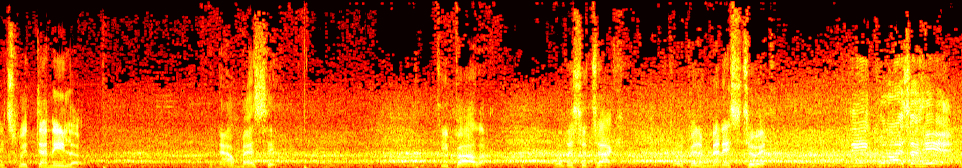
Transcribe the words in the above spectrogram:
It's with Danilo. And now Messi. Dybala. Well, this attack got a bit of menace to it. The equaliser here.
